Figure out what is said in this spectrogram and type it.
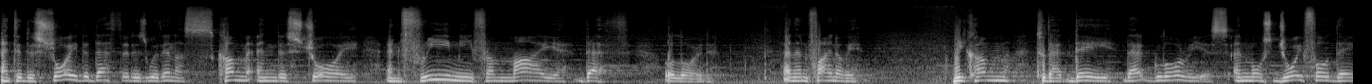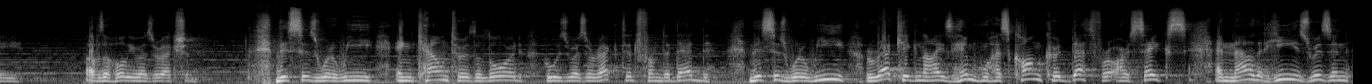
and to destroy the death that is within us. Come and destroy and free me from my death, O Lord. And then finally, we come to that day, that glorious and most joyful day of the Holy Resurrection. This is where we encounter the Lord who is resurrected from the dead. This is where we recognize Him who has conquered death for our sakes. And now that He is risen,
